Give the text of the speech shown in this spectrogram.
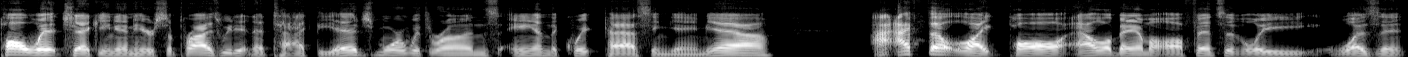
Paul Witt checking in here. Surprised we didn't attack the edge more with runs and the quick passing game. Yeah, I, I felt like Paul Alabama offensively wasn't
